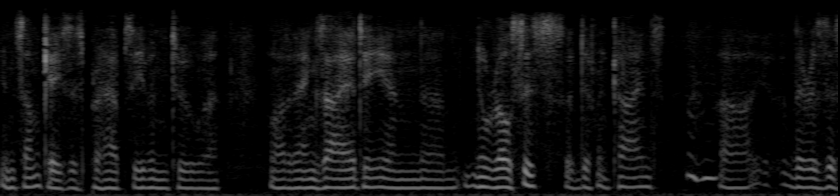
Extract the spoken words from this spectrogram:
in some cases perhaps even to uh, a lot of anxiety and um, neurosis of different kinds. Mm-hmm. Uh, there is this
